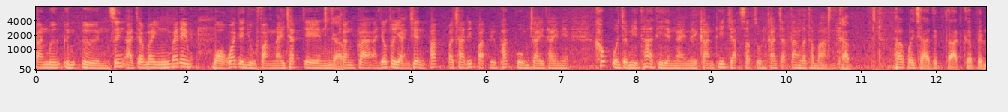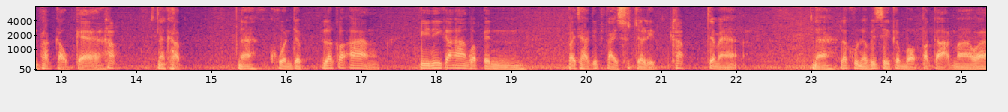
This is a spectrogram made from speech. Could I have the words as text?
การเมืองอื่น ๆ ซึ่งอาจจะไม่ไม่ได้บอกว่าจะอยู่ฝั่งไหนชัดเจนครับกลางๆอาจยกตัวอย่างเช่นพรรคประชาธิปัตย์หรือพรรคภูมิใจไทยเนี่ยเขาควรจะมีท่าทียังไงในการที่จะสนับสนุนการจัดตั้งรัฐบาลครับพรรคประชาธิปไตยก็เป็นพรรคเก่าแก่ ครับ นะครับนะควรจะแล้วก็อ้าง ปีนี้ก็อ้างว่าเป็นประชาธิปไตยสุจริตครับ ใช่ไหมฮะ นะแล้วคุณอภิสิทธิ์ก็บอกประกาศมาว่า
